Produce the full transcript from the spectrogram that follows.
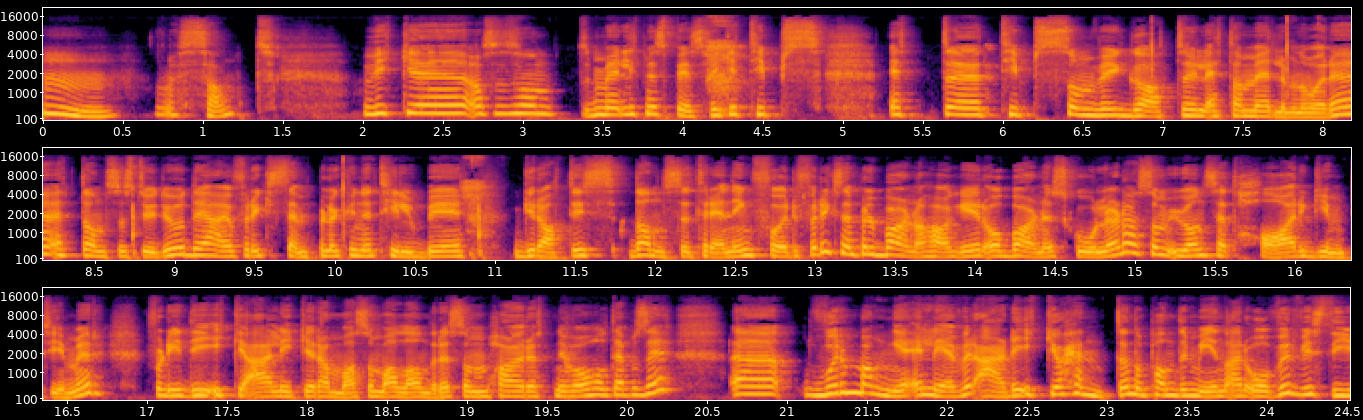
Mm, det er sant. Hvilke, altså sånt, litt mer spesifikke tips Et uh, tips som vi ga til et av medlemmene våre, et dansestudio, det er jo eksempel å kunne tilby gratis dansetrening for f.eks. barnehager og barneskoler, da, som uansett har gymtimer, fordi de ikke er like ramma som alle andre som har rødt nivå. holdt jeg på å si. Uh, hvor mange elever er det ikke å hente når pandemien er over, hvis de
